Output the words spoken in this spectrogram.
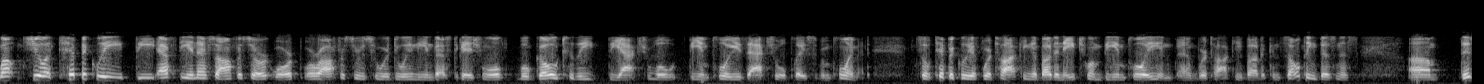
Well, Sheila, typically the FDNS officer or, or officers who are doing the investigation will, will go to the, the actual the employee's actual place of employment. So typically, if we're talking about an H-1B employee and, and we're talking about a consulting business, um, this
